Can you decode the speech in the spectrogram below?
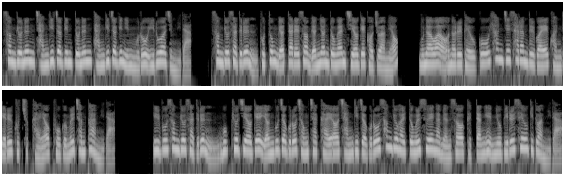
선교는 장기적인 또는 단기적인 임무로 이루어집니다. 선교사들은 보통 몇 달에서 몇 년 동안 지역에 거주하며 문화와 언어를 배우고 현지 사람들과의 관계를 구축하여 복음을 전파합니다. 일부 선교사들은 목표 지역에 영구적으로 정착하여 장기적으로 선교 활동을 수행하면서 그 땅에 묘비를 세우기도 합니다.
